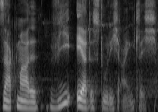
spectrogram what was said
Sag mal, wie erdest du dich eigentlich?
